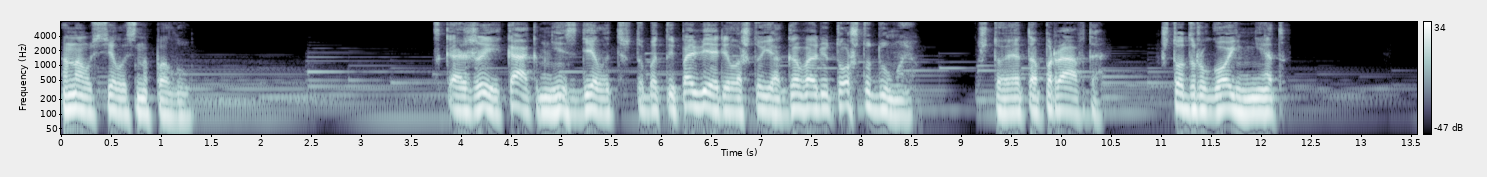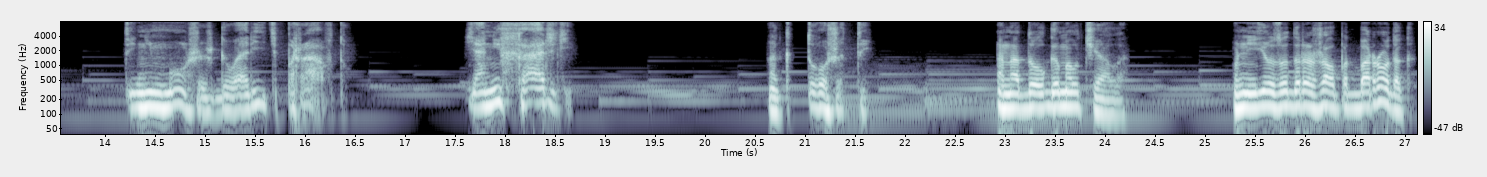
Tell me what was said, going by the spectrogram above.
Она уселась на полу. «Скажи, как мне сделать, чтобы ты поверила, что я говорю то, что думаю? Что это правда? Что другой нет?» «Ты не можешь говорить правду. Я не Харри. А кто же ты? Она долго молчала. У нее задрожал подбородок,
